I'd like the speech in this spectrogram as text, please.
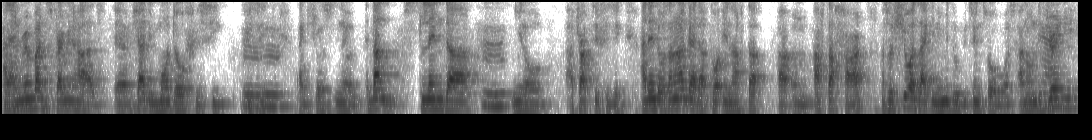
and I remember describing her as um, she had a model physique, physique, Mm-hmm. like she was you know that slender, you know. Attractive physique, and then there was another guy that got in after uh, um, after her, and so she was like in the middle between two of us. And on the Yeah. journey,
